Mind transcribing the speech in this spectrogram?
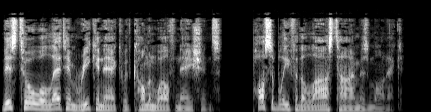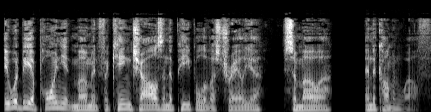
This tour will let him reconnect with Commonwealth nations, possibly for the last time as monarch. It would be a poignant moment for King Charles and the people of Australia, Samoa, and the Commonwealth.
